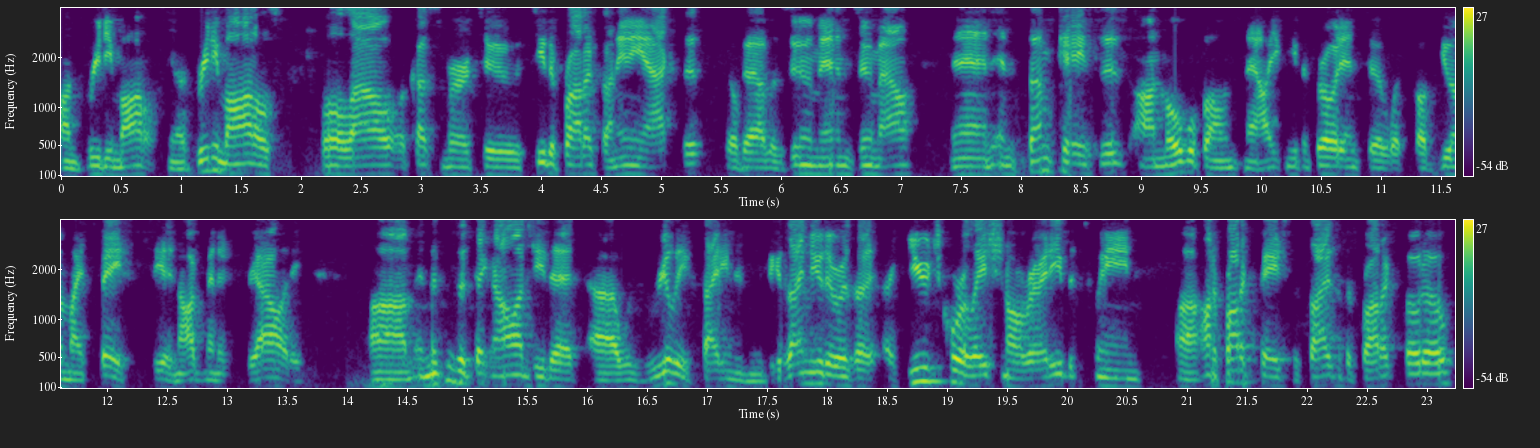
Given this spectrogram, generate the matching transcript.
on 3D models. You know, 3D models will allow a customer to see the product on any axis. They'll be able to zoom in, zoom out. And in some cases on mobile phones now, you can even throw it into what's called View in My Space to see it in augmented reality. Um, and this is a technology that uh, was really exciting to me because I knew there was a, a huge correlation already between uh, on a product page the size of the product photo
